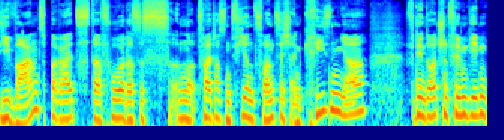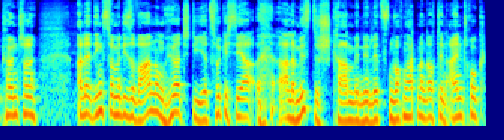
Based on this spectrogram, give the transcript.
die warnt bereits davor, dass es 2024 ein Krisenjahr für den deutschen Film geben könnte. Allerdings, wenn man diese Warnung hört, die jetzt wirklich sehr alarmistisch kamen in den letzten Wochen, hat man doch den Eindruck,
